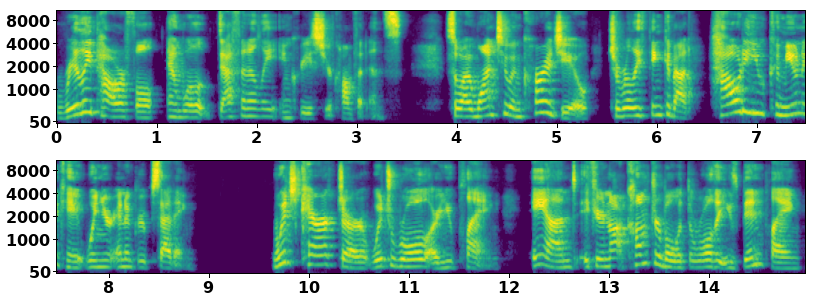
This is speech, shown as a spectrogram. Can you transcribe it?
really powerful, and will definitely increase your confidence. So I want to encourage you to really think about how do you communicate when you're in a group setting? Which character, which role are you playing? And if you're not comfortable with the role that you've been playing,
